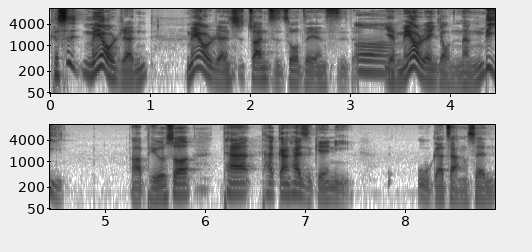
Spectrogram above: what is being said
可是没有人，没有人是专职做这件事的，嗯、也没有人有能力啊。比如说他，他刚开始给你五个掌声，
